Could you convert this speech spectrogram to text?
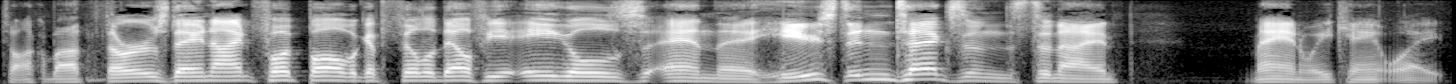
talk about Thursday night football. We got the Philadelphia Eagles and the Houston Texans tonight. Man, we can't wait.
